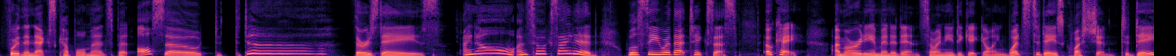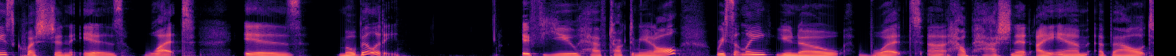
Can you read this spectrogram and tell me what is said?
for the next couple months, but also Thursdays. I know. I'm so excited. We'll see where that takes us. Okay. I'm already a minute in, so I need to get going. What's today's question? Today's question is What is mobility? If you have talked to me at all recently, you know what, uh, how passionate I am about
